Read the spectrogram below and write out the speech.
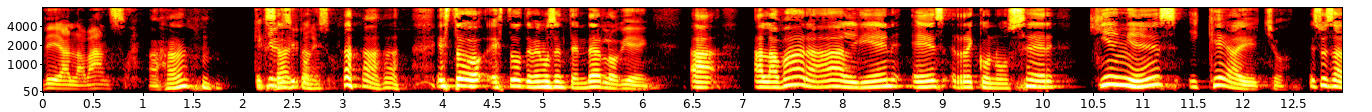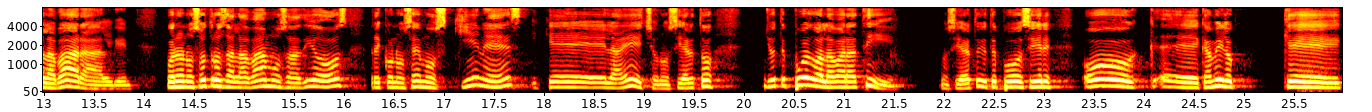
de alabanza. Ajá. ¿Qué quieres decir con eso? esto, esto debemos entenderlo bien. Ah, alabar a alguien es reconocer quién es y qué ha hecho. Eso es alabar a alguien. Cuando nosotros alabamos a Dios, reconocemos quién es y qué Él ha hecho, ¿no es cierto? Yo te puedo alabar a ti, ¿no es cierto? Yo te puedo decir, oh, eh, Camilo, qué,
